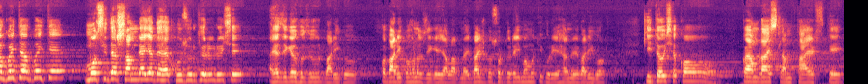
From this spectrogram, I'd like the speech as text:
আগুইতে আগুইতে মসজিদের সামনে আইয়া দেখে হুজুর খেরুই রইছে। আইয়া জিগে, হুজুর, বাড়ি গো। বাড়ি কখনো জিগে আলাপ নাই। বাইশ বছর ধরে ইমামতি করি হেন বাড়ি ঘর। কিতে হইছে ক কয়, আমরা ইসলাম তায়েফতে।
